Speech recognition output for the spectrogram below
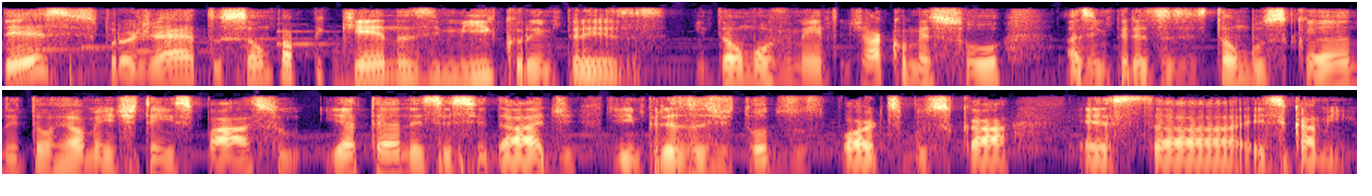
desses projetos são para pequenas e microempresas. Então o movimento já começou, as empresas estão buscando, então realmente tem espaço e até a necessidade de empresas de todos os portes buscar essa, esse caminho.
